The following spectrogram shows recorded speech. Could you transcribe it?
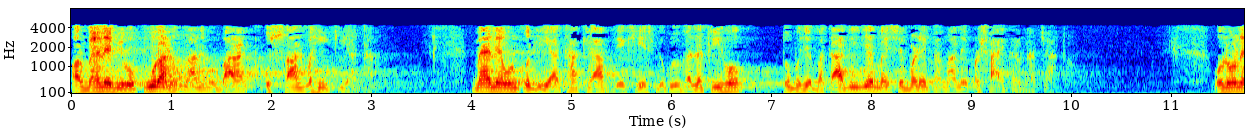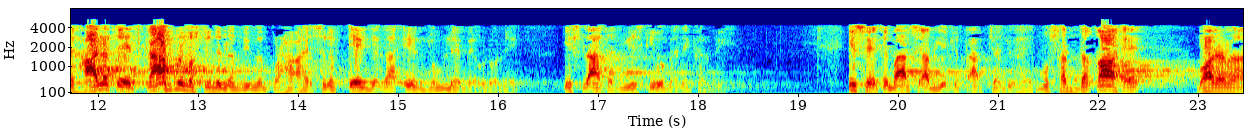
اور میں نے بھی وہ پورا رمضان مبارک اس سال وہیں کیا تھا۔ میں نے ان کو دیا تھا کہ آپ دیکھیے اس میں کوئی غلطی ہو تو مجھے بتا دیجیے، میں اسے بڑے پیمانے پر شائع کرنا چاہتا ہوں۔ انہوں نے حالت اعتکاف میں مسجد نبی میں پڑھا ہے، صرف ایک جگہ، ایک جملے میں انہوں نے اصلاح تجویز کی، وہ میں نے کر دی۔ اس اعتبار سے اب یہ کتابچہ جو ہے، مصدقہ ہے، مولانا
